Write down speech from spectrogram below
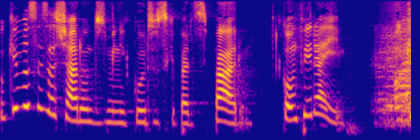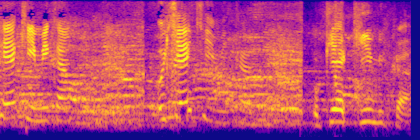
o que vocês acharam dos minicursos que participaram? Confira aí. O que é química? O que é química? O que é química?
